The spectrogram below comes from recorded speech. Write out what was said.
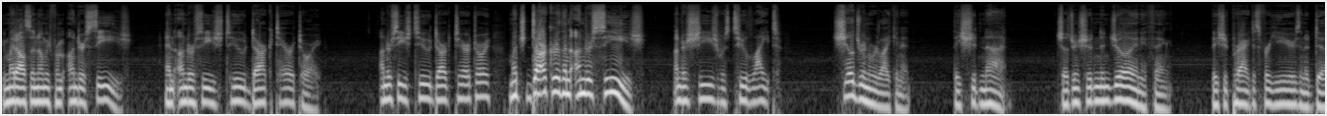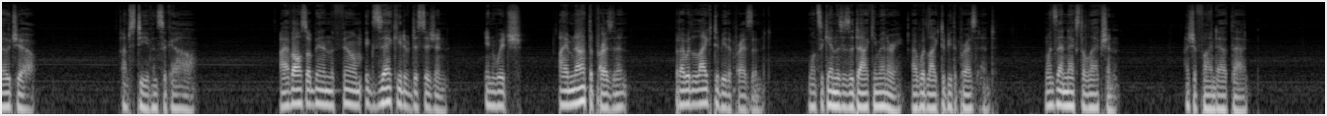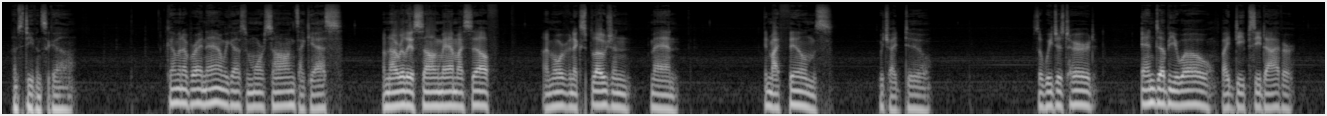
You might also know me from Under Siege and Under Siege 2 Dark Territory. Under Siege 2 Dark Territory, much darker than Under Siege. Under Siege was too light. Children were liking it. They should not. Children shouldn't enjoy anything. They should practice for years in a dojo. I'm Steven Seagal. I have also been in the film Executive Decision, in which I am not the president, but I would like to be the president. Once again, this is a documentary. I would like to be the president. When's that next election? I should find out that. I'm Steven Seagal. Coming up right now, we got some more songs, I guess. I'm not really a song man myself. I'm more of an explosion man in my films, which I do. So we just heard NWO by Deep Sea Diver,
